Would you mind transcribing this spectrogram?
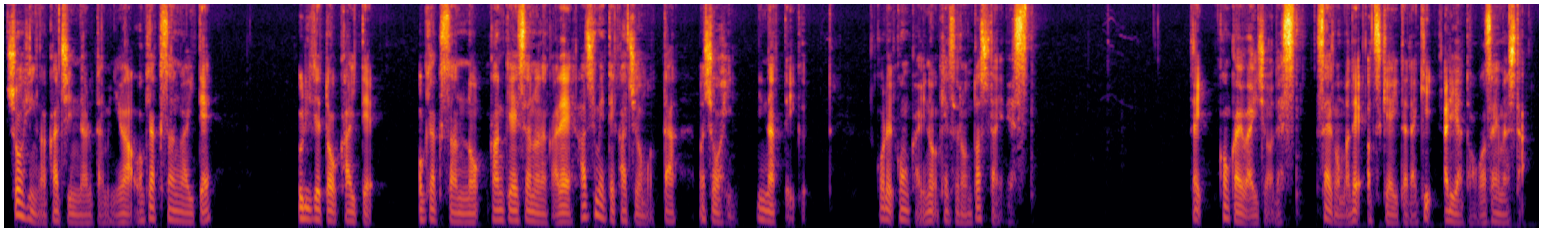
商品が価値になるためにはお客さんがいて、売り手と買い手、お客さんの関係性の中で初めて価値を持った商品になっていく。これ今回の結論としたいです。はい、今回は以上です。最後までお付き合いいただきありがとうございました。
